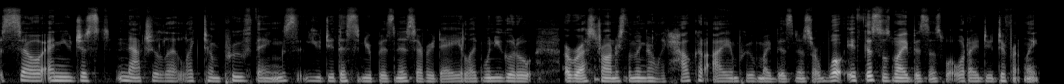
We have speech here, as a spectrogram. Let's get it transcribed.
So, and you just naturally like to improve things. You do this in your business every day. Like when you go to a restaurant or something, you're like, how could I improve my business? Or what if this was my business, what would I do differently?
